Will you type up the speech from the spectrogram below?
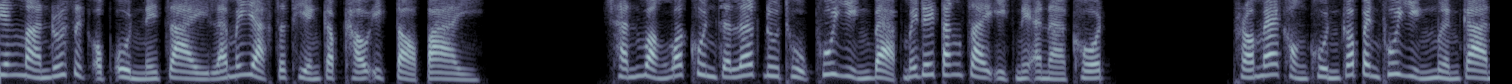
จียงหมานรู้สึกอบอุ่นในใจและไม่อยากจะเถียงกับเขาอีกต่อไป ฉันหวังว่าคุณจะเลิกดูถูกผู้หญิงแบบไม่ได้ตั้งใจอีกในอนาคต เพราะแม่ของคุณก็เป็นผู้หญิงเหมือนกัน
